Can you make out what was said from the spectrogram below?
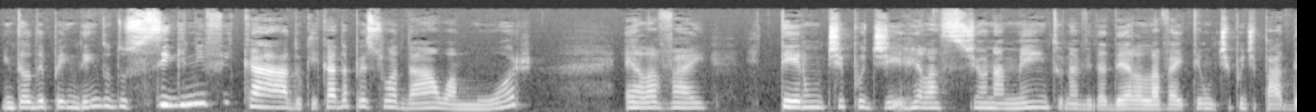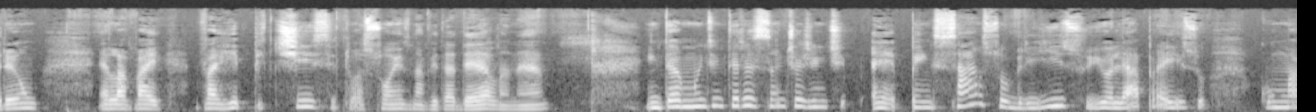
Então, dependendo do significado que cada pessoa dá ao amor, ela vai ter um tipo de relacionamento na vida dela, ela vai ter um tipo de padrão, ela vai, vai repetir situações na vida dela, né? Então é muito interessante a gente é, pensar sobre isso e olhar para isso com uma,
